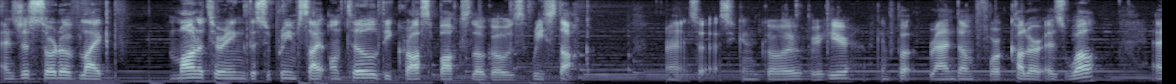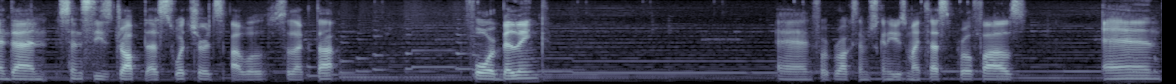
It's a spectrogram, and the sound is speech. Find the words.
and just sort of like monitoring the Supreme site until the crossbox logos restock. Right, so as you can go over here, I can put random for color as well. And then since these dropped as sweatshirts, I will select that. For billing, and for proxy, I'm just going to use my test profiles. And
